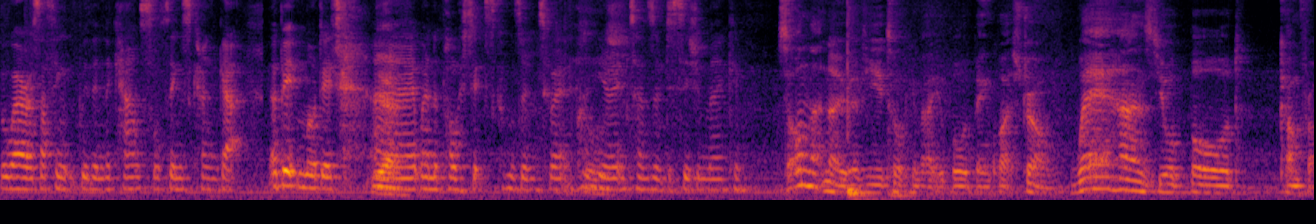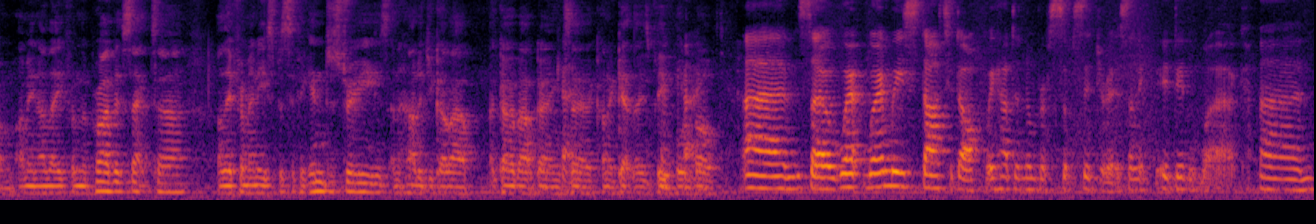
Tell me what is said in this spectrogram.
but whereas I think within the council things can get a bit muddied uh, Yeah. when the politics comes into it you know in terms of decision making So on that note of you talking about your board being quite strong, where has your board come from? I mean, are they from the private sector? Are they from any specific industries? And how did you go out go about going Okay. to kind of get those people Okay. involved? Um, so when, when we started off, we had a number of subsidiaries and it, it didn't work. Um,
